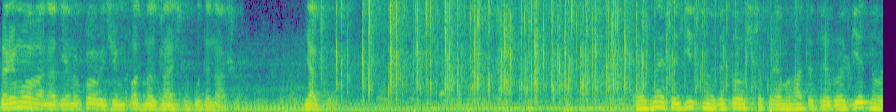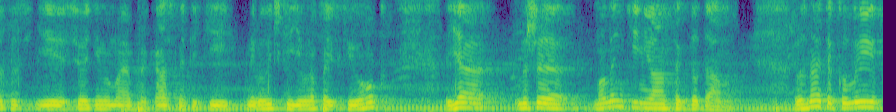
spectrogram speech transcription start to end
перемога над Януковичем однозначно буде наша. Дякую. Е, Знаєте, дійсно для того, щоб перемагати, треба об'єднуватись. І сьогодні ми маємо прекрасний такий невеличкий європейський урок. Я лише маленький нюансик додам. Ви знаєте, коли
